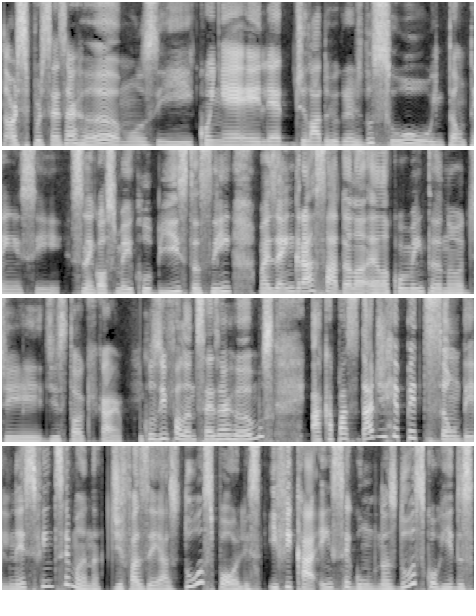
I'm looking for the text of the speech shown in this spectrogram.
torce por César Ramos e conhece, ele é de lá do Rio Grande do Sul, então tem esse, esse negócio meio clubista, assim, mas é engraçado ela ela, comentando de, de Stock Car. Inclusive, falando de César Ramos, a capacidade de repetição dele nesse fim de semana, de fazer as duas poles e ficar em segundo nas duas corridas,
